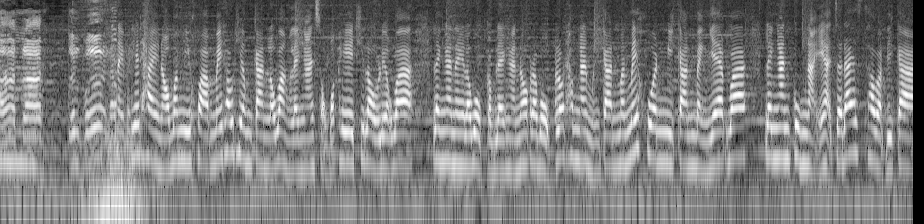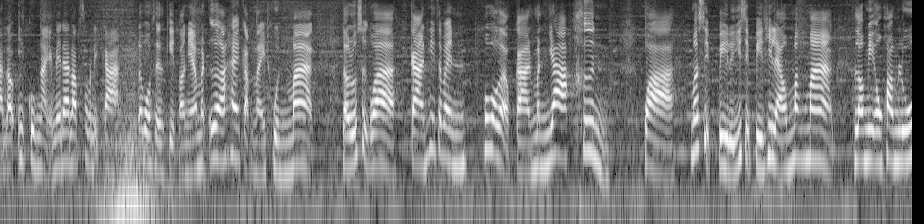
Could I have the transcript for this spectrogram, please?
อัตรา เงินเฟ้อนะในประเทศไทยเนาะมันมีความไม่เท่าเทียมกันระหว่างแรงงาน 2 ประเภทที่เราเรียกว่าแรงงานในระบบกับแรงงานนอกระบบ เราทำงานเหมือนกัน มันไม่ควรมีการแบ่งแยกว่าแรงงานกลุ่มไหนอะจะได้สวัสดิการแล้วอีกกลุ่มไหนไม่ได้รับสวัสดิการ ระบบเศรษฐกิจตอนนี้มันเอื้อให้กับนายทุนมาก เรารู้สึกว่าการที่จะเป็นผู้ประกอบการมันยากขึ้นกว่าเมื่อ 10 ปีหรือ 20 ปีที่แล้วมาก ๆ เรามีองค์ความรู้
